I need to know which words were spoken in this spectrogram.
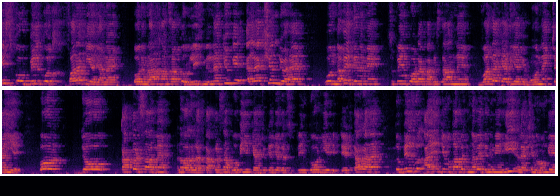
इसको बिल्कुल फ़र्क किया जाना है। और इमरान खान साहब को रिलीफ मिलना है, क्योंकि इलेक्शन जो है वो नवे दिन में सुप्रीम कोर्ट ऑफ़ पाकिस्तान ने वादा कह दिया कि होने चाहिए। और जो काकड़ साहब हैं, अनवार हक काकड़ साहब, वो भी ये कह चुके हैं कि अगर सुप्रीम कोर्ट ये डिक्टेट कर रहा है तो बिल्कुल आइन के मुताबिक नवे दिन में ही इलेक्शन होंगे,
